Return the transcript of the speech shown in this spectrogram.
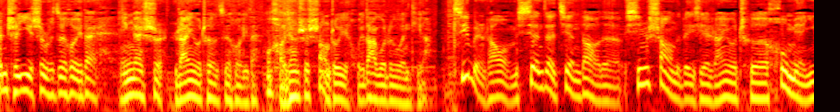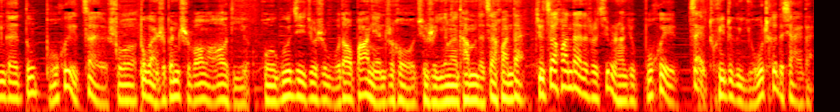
奔驰 E 是不是最后一代？应该是燃油车的最后一代。我好像是上周也回答过这个问题啊。基本上我们现在见到的新上的这些燃油车，后面应该都不会再说，不管是奔驰、宝马、奥迪，我估计就是五到八年之后，就是迎来他们的再换代。就再换代的时候，基本上就不会再推这个油车的下一代，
